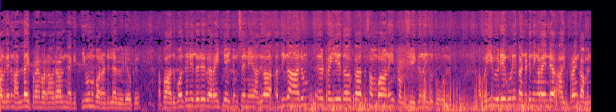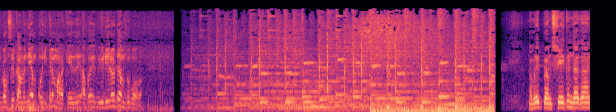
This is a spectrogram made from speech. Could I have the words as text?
ആൾക്കാർ നല്ല അഭിപ്രായം പറഞ്ഞു ഒരാൾ നെഗറ്റീവ് ഒന്നും പറഞ്ഞിട്ടില്ല വീഡിയോക്ക് അപ്പൊ അതുപോലെ തന്നെ ഇതൊരു വെറൈറ്റി ഐറ്റംസ് തന്നെ. അധികം അധികം ആരും ട്രൈ ചെയ്ത് നോക്കാത്ത സംഭവമാണ് ഈ പ്ലം ഷേക്ക് എന്ന് എനിക്ക് തോന്നുന്നത്. അപ്പൊ ഈ വീഡിയോ കൂടി കണ്ടിട്ട് നിങ്ങൾ അതിന്റെ അഭിപ്രായം കമന്റ് ബോക്സിൽ കമന്റ് ചെയ്യാൻ ഒരിക്കലും മറക്കരുത്. അപ്പൊ വീഡിയോയിലോട്ട് നമുക്ക് പോകാം. നമ്മൾ ഈ പ്ലം ഷേക്ക് ഉണ്ടാക്കാൻ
